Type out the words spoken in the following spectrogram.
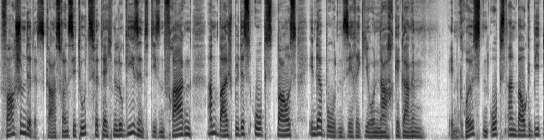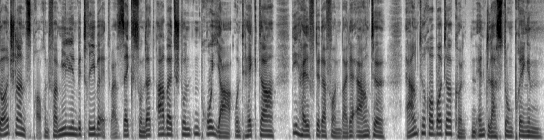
Forschende des Karlsruher Instituts für Technologie sind diesen Fragen am Beispiel des Obstbaus in der Bodenseeregion nachgegangen. Im größten Obstanbaugebiet Deutschlands brauchen Familienbetriebe etwa 600 Arbeitsstunden pro Jahr und Hektar, die Hälfte davon bei der Ernte. Ernteroboter könnten Entlastung bringen.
